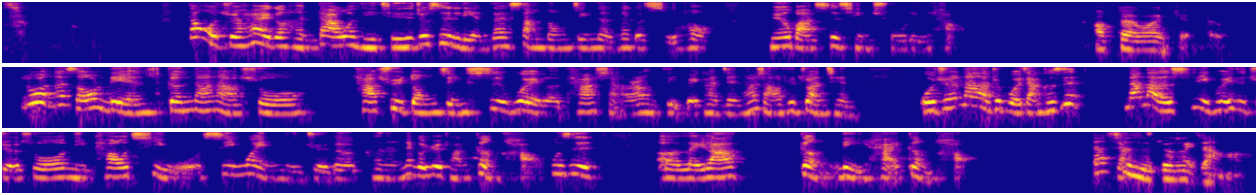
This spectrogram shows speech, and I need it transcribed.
中。但我觉得还有一个很大问题，其实就是连在上东京的那个时候没有把事情处理好。哦，对，我也觉得。如果那时候连跟娜娜说他去东京是为了他想要让自己被看见，他想要去赚钱，我觉得娜娜就不会这样。可是娜娜的心里会一直觉得说，你抛弃我是因为你觉得可能那个乐团更好，或是呃雷拉更厉害更好。但事实就是这样啊。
